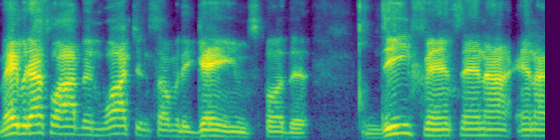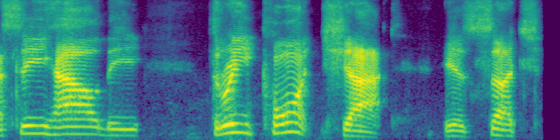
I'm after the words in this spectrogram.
maybe that's why I've been watching some of the games for the defense and I and I see how the three point shot is such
